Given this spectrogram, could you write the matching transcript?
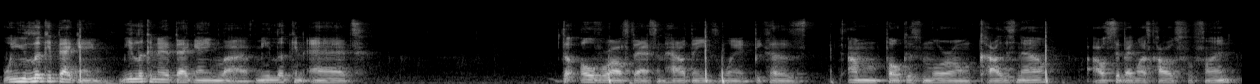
when you look at that game, me looking at that game live, me looking at the overall stats and how things went, because I'm focused more on college now. I'll sit back and watch college for fun.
